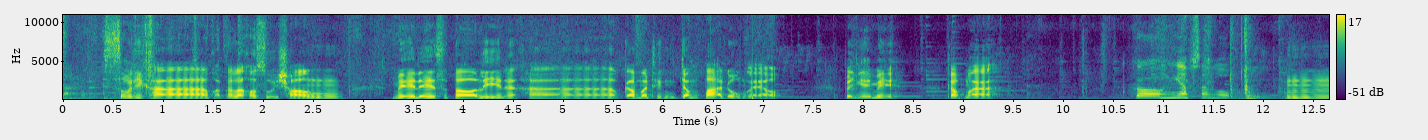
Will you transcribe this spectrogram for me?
กับตรงนี้สวัสดีครับ ขอต้อนรับเข้าสู่ช่อง Mayday Story นะครับ กลับมาถึงจำปาดงแล้ว เป็นไงเมย์กลับมา ก็เงียบสงบดี อืม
